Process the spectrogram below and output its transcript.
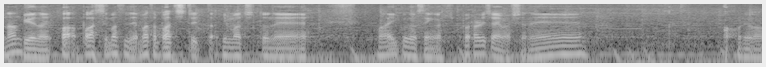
なんて言えない。ば、ば、すいませんね。またバチッといった。今ちょっとね、マイクの線が引っ張られちゃいましたね。これは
